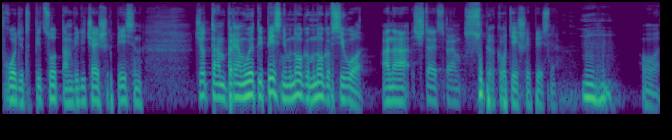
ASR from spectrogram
входит в 500 там величайших песен. Что-то там прям у этой песни много-много всего. Она считается прям супер крутейшая песня. Мгм. Вот.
